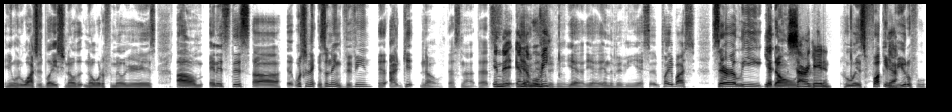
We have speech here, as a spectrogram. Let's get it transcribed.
Anyone who watches Blade should know that know what a familiar is. Um, and it's this. Uh, what's her name? Is her name Vivian? Uh, I get no. That's not. That's in the in yeah, the movie. Vivian. Yeah, yeah, in the Vivian. Yes, played by Sarah Lee yeah, Gadon. Sarah Gadon, who is fucking yeah. beautiful.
